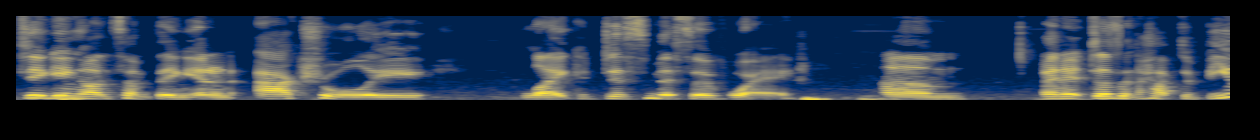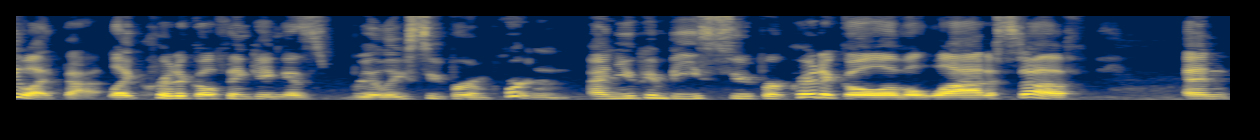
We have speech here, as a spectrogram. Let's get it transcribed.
digging on something in an actually like dismissive way. Um and it doesn't have to be like that. Like critical thinking is really super important and you can be super critical of a lot of stuff and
